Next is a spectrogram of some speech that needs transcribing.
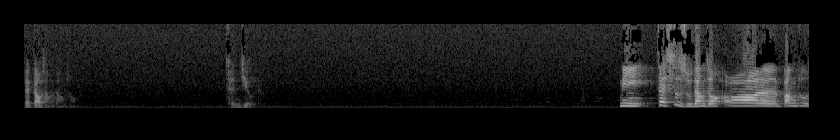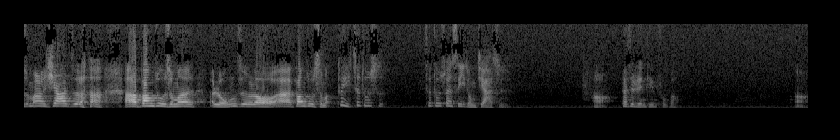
在道场当中成就的，你在世俗当中啊，帮助什么瞎子了啊，帮助什么聋子喽啊，帮助什么？对，这都是，这都算是一种价值啊。但是人天福报啊，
